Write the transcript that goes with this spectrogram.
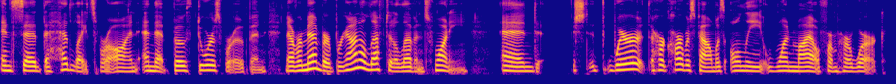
and said the headlights were on and that both doors were open. Now remember, Brianna left at 11:20 and where her car was found was only one mile from her work.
